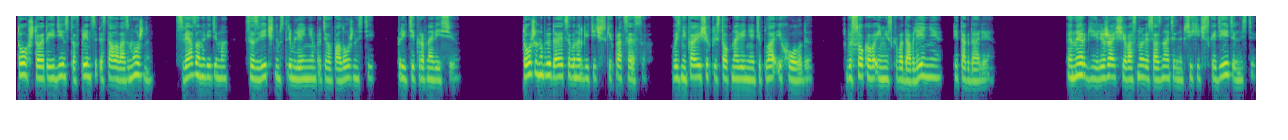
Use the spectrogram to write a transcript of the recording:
То, что это единство в принципе стало возможным, связано, видимо, с извечным стремлением противоположностей прийти к равновесию. Тоже наблюдается в энергетических процессах, возникающих при столкновении тепла и холода, высокого и низкого давления и так далее. Энергии, лежащие в основе сознательной психической деятельности,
